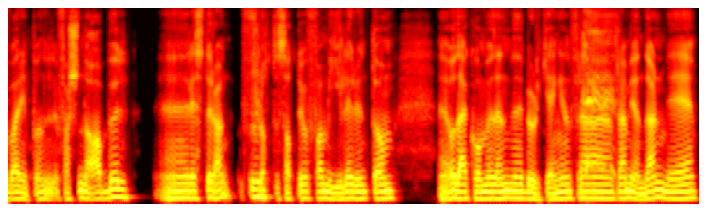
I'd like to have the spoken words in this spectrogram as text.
var inne på en fasjonabel eh, restaurant. Flotte satt jo familier rundt om, eh, og der kom jo den bulkgjengen fra, fra Mjøndalen med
